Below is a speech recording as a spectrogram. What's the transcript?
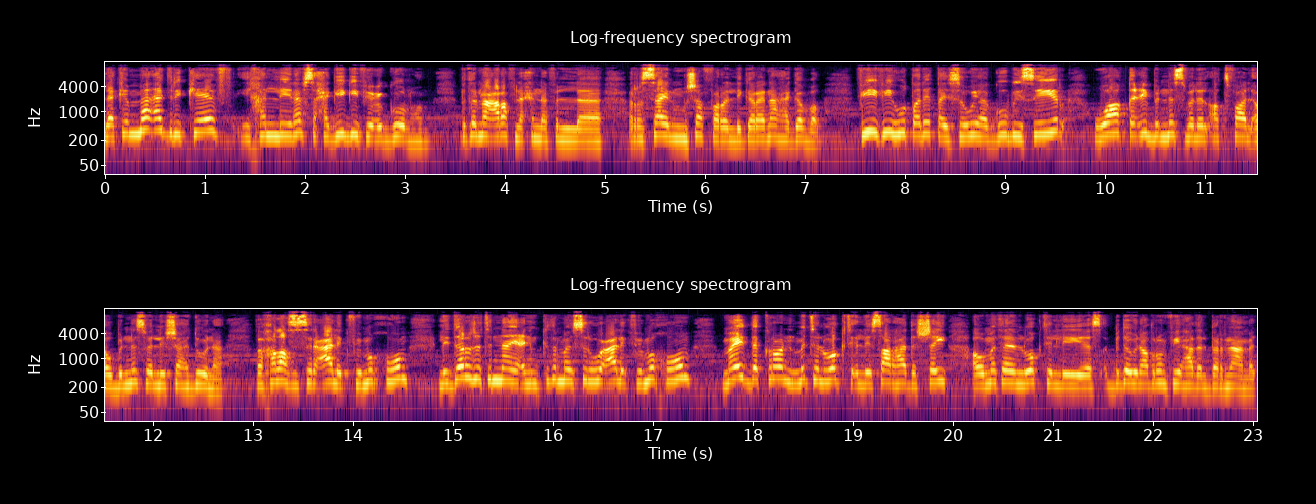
لكن ما أدري كيف يخلي نفسه حقيقي في عقولهم. مثل ما عرفنا إحنا في الرسائل المشفرة اللي قريناها قبل. في في هو طريقة يسويها جوبي يصير واقعي بالنسبة للأطفال أو بالنسبة اللي يشاهدونه. فخلاص يصير عالق في مخهم لدرجة إنه يعني من كثر ما يصير هو عالق في مخهم ما يتذكرون متى الوقت اللي صار هذا الشيء أو مثلا الوقت اللي بدأوا يناظرون فيه هذا البرنامج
